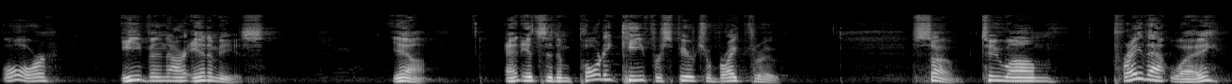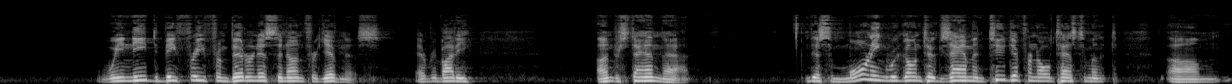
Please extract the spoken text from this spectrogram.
or even our enemies. Yeah. And it's an important key for spiritual breakthrough. So, to um, pray that way, we need to be free from bitterness and unforgiveness. Everybody understand that. This morning we're going to examine two different Old Testament um,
